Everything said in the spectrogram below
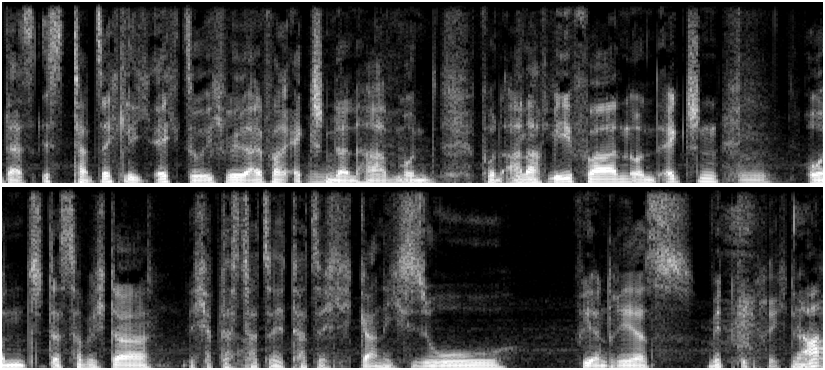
das ist tatsächlich echt so. Ich will einfach Action dann haben und von A nach B fahren und Action. Mhm. Und das habe ich da, ich habe das tatsächlich, tatsächlich gar nicht so wie Andreas mitgekriegt. Ja,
